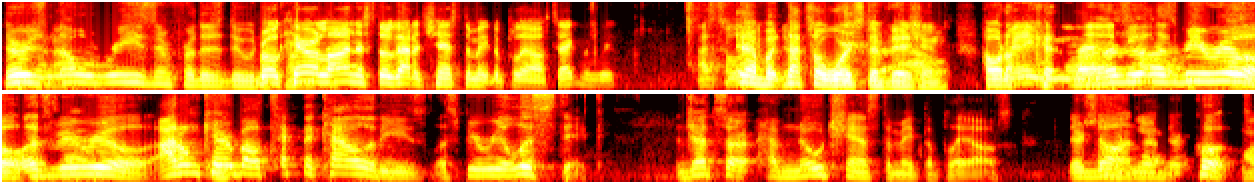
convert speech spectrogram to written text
There's no reason for this dude. Bro, Carolina still got a chance to make the playoffs technically. Yeah, but that's a worse division. Hold on. Man, let's, let's be real. Let's be real. I don't care about technicalities. Let's be realistic. The Jets are have no chance to make the playoffs. They're so done. They're cooked. My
